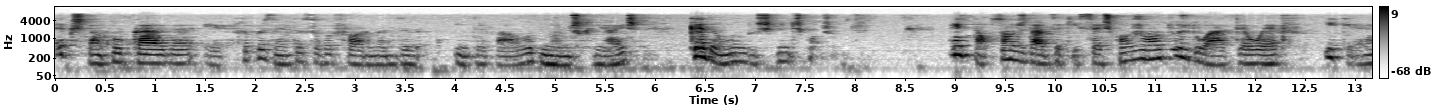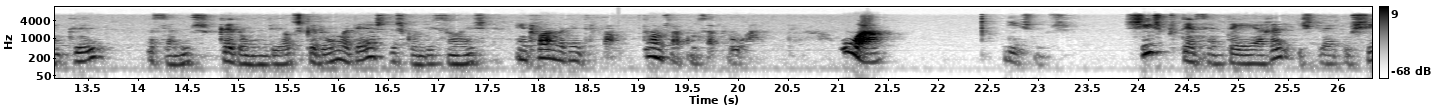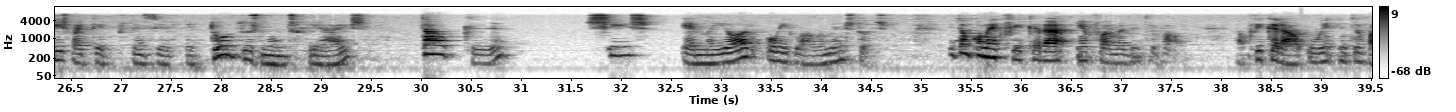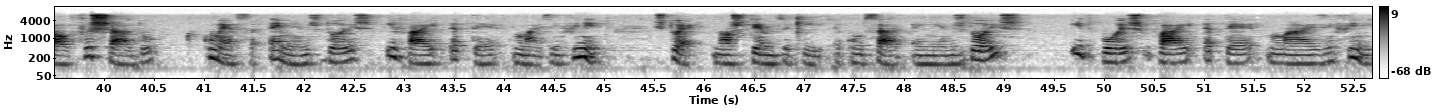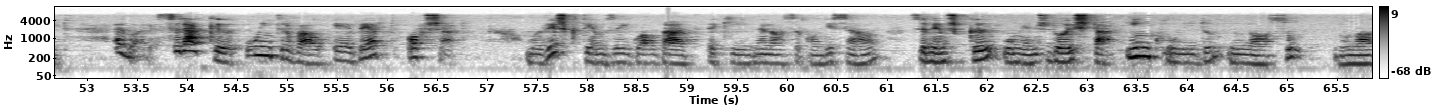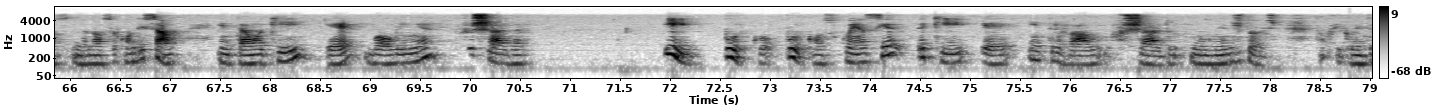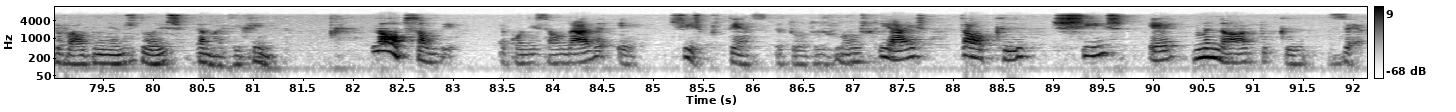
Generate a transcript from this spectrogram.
A questão colocada é, representa sob a forma de intervalo de números reais cada um dos seguintes conjuntos. Então, são-nos dados aqui seis conjuntos, do A até o F, e querem que façamos cada um deles, cada uma destas condições, em forma de intervalo. Então, vamos lá começar pelo A. O A diz-nos x pertencente a R, isto é, o x vai ter que pertencer a todos os números reais, tal que x é maior ou igual a menos 2. Então, como é que ficará em forma de intervalo? Então, ficará o intervalo fechado, que começa em menos 2 e vai até mais infinito. Isto é, nós temos aqui a começar em menos 2 e depois vai até mais infinito. Agora, será que o intervalo é aberto ou fechado? Uma vez que temos a igualdade aqui na nossa condição, sabemos que o menos 2 está incluído no nosso, no nosso, na nossa condição. Então, aqui é bolinha fechada. E, por, por consequência, aqui é intervalo fechado no menos 2. Então, fica o intervalo de menos 2 a mais infinito. Na opção B, a condição dada é x pertence a todos os números reais, tal que x é menor do que zero.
